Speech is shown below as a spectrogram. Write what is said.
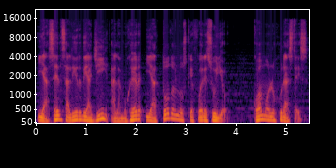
y haced salir de allí a la mujer y a todos los que fuere suyo, como lo jurasteis.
